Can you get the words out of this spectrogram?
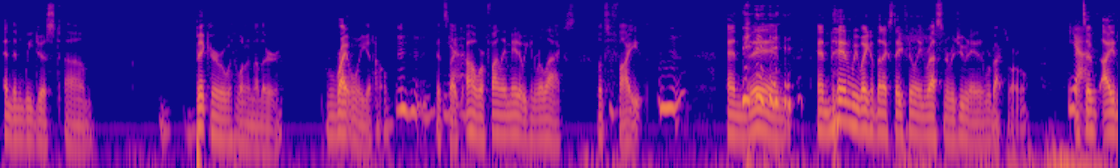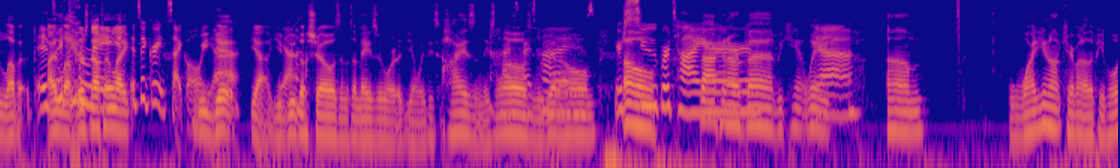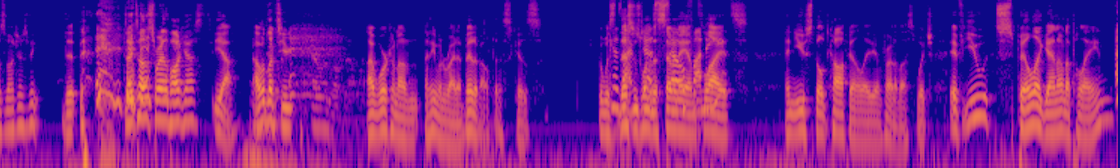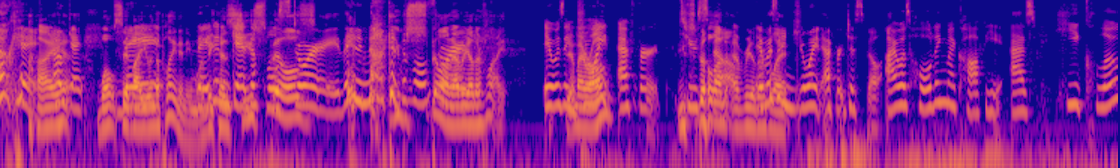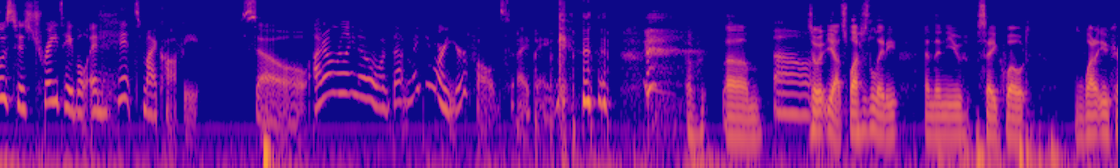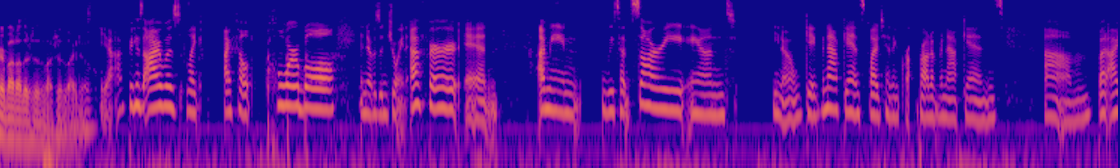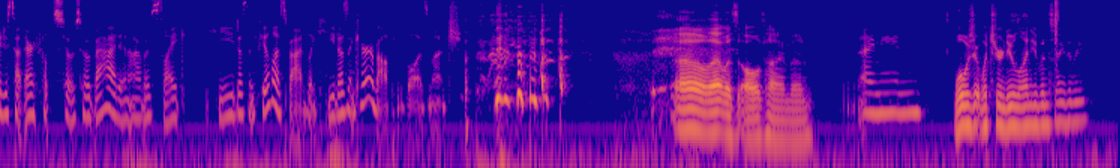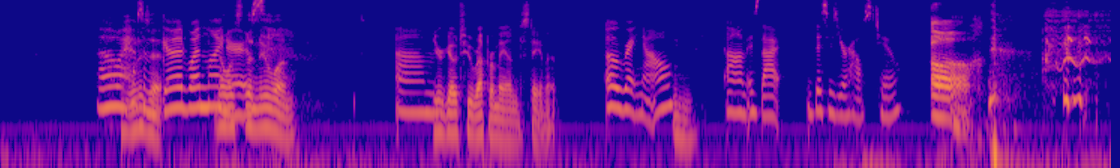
and then we just um, bicker with one another right when we get home. Mm-hmm. It's like, oh, we're finally made it. We can relax. Let's fight, and then and then we wake up the next day feeling rested and rejuvenated, and we're back to normal. yeah. It's a, I love it. It's I love. There's nothing like it's a great cycle. we yeah. get yeah you Yeah. do those shows and it's amazing where you know with these highs and these Highs, lows highs, and you get home You're oh, super tired. back in our bed we can't wait Yeah. um why do you not care about other people as much as me did, did i tell the story on the podcast yeah i would love to i'm working on i think i'm gonna write a bit about this because it was. this I'm was one of the just 7 so a.m funny. flights and you spilled coffee on the lady in front of us which if you spill again on a plane Okay. I okay. won't sit by you in the plane anymore They because didn't get she the full spills- story. They did not get you the full spill story. on every other flight It was a Am I joint wrong? effort You to spill spill. on every other it was a joint effort to spill. I was holding my coffee as he closed his tray table and hit my coffee. So I don't really know. That might be more your fault. I think. Um, So yeah, it splashes the lady, and then you say, "quote Why don't you care about others as much as I do?" Yeah, because I was like, I felt horrible, and it was a joint effort. And I mean, we said sorry, and you know, gave a napkins. Flight attendant brought over napkins. Um, but I just sat there. I felt so so bad, and I was like, he doesn't feel as bad. Like he doesn't care about people as much. Oh, that was all time, man. I mean, What was your What's your new line you've been saying to me? oh, I have some good one-liners. No, what's the new one? um, Your go-to reprimand statement. Oh, right now, Mm-hmm. um, is that this is your house too? Oh, that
